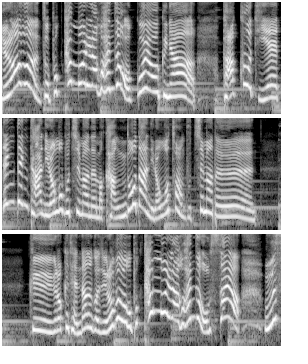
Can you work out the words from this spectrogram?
여러분 저 폭탄 머리라고 한 적 없고요. 그냥 바쿠 뒤에 땡땡 단 이런 거 붙이면은 막 강도단 이런 것처럼 붙이면은 그 그렇게 된다는 거지. 여러분 이거 폭탄 머리라고 한 적 없어요. 무슨!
